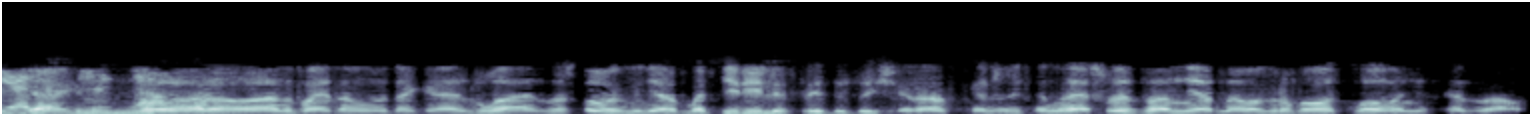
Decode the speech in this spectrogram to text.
Я Как люблю мясо. здорово. Ну поэтому вы такая злая. За что вы меня материли в предыдущий раз, скажите? Ну я ж вам ни одного грубого слова не сказал.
